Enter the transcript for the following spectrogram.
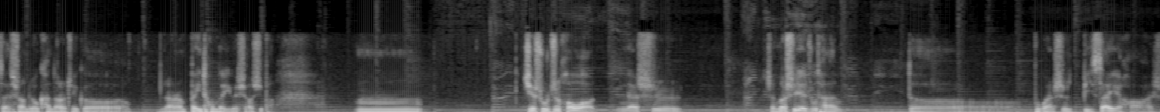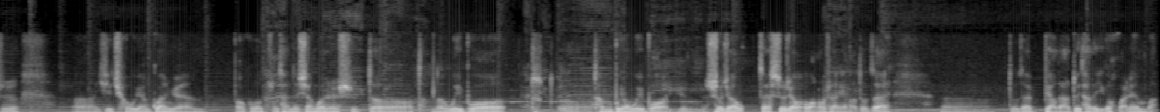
在上周看到了这个让人悲痛的一个消息吧。嗯，结束之后啊，应该是整个世界足坛的，不管是比赛也好，还是呃一些球员官员。包括足坛的相关人士的他们的微博，呃，他们不用微博，社交在社交网络上也好，都在，嗯，都在表达对他的一个怀念吧。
